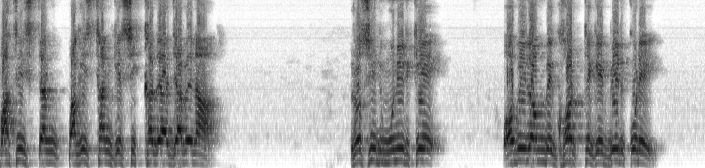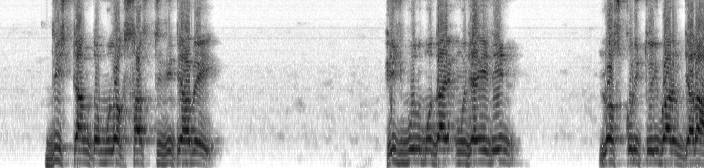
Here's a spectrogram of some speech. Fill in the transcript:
পাকিস্তান, পাকিস্তানকে শিক্ষা দেওয়া যাবে না। রশিদ মুনিরকে অবিলম্বে ঘর থেকে বের করে দৃষ্টান্তমূলক শাস্তি দিতে হবে। হিজবুল মুজাহিদিন, লস্করি তৈবার যারা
